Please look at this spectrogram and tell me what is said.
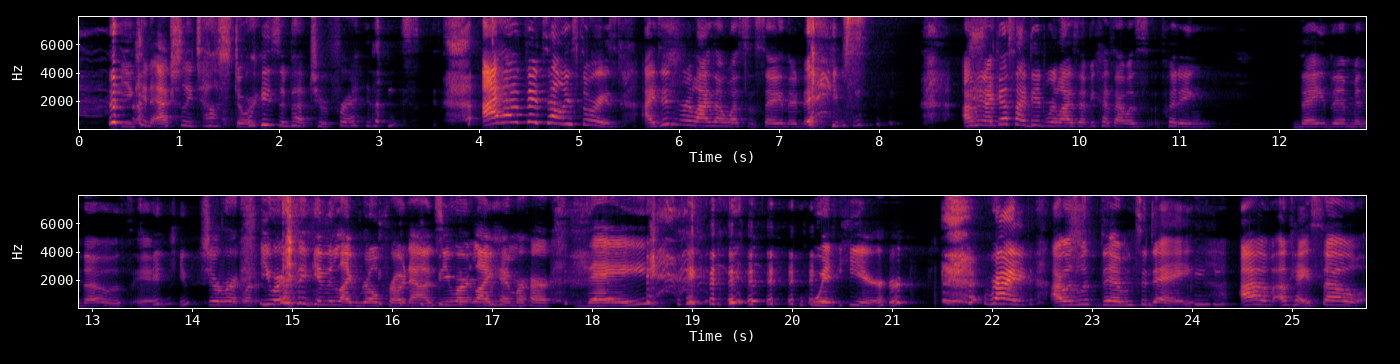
you can actually tell stories about your friends. I have been telling stories. I didn't realize I wasn't saying their names. I mean, I guess I did realize that because I was putting they, them, and those in. You sure were. What- You weren't even given like real pronouns. You weren't like him or her. They went here. right. I was with them today. Um, okay, so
